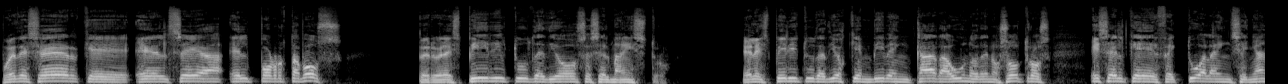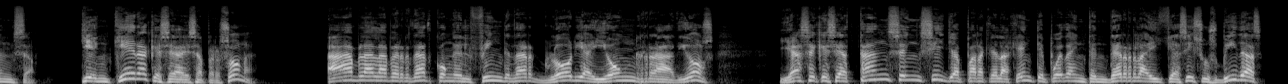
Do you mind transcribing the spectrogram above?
Puede ser que Él sea el portavoz, pero el Espíritu de Dios es el Maestro. El Espíritu de Dios quien vive en cada uno de nosotros es el que efectúa la enseñanza, quien quiera que sea esa persona. Habla la verdad con el fin de dar gloria y honra a Dios, y hace que sea tan sencilla para que la gente pueda entenderla y que así sus vidas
